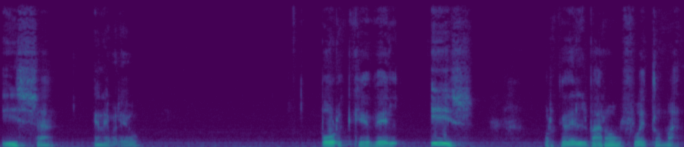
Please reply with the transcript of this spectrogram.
Isha en hebreo, porque del Ish, porque del varón fue tomada.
